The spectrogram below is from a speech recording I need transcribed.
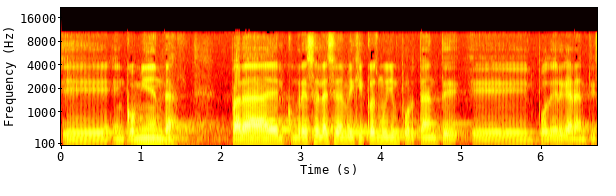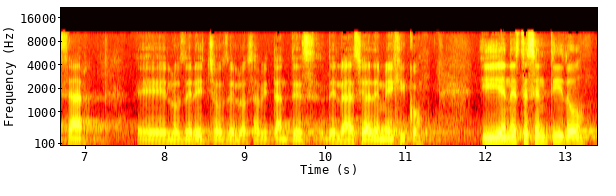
eh, encomienda. Para el Congreso de la Ciudad de México es muy importante eh, el poder garantizar eh, los derechos de los habitantes de la Ciudad de México. Y en este sentido,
